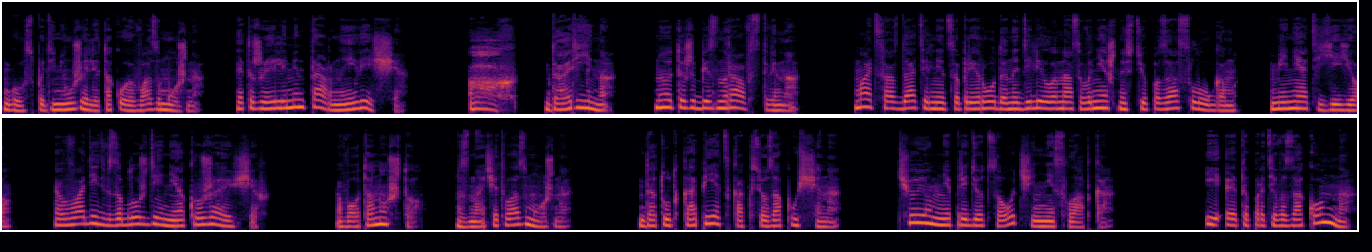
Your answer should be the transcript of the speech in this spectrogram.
Господи, неужели такое возможно? Это же элементарные вещи. Ах, Дарина, но это же безнравственно. Мать-создательница природы наделила нас внешностью по заслугам, менять ее, вводить в заблуждение окружающих. Вот оно что. Значит, возможно. Да тут капец, как все запущено. Чую, мне придется очень несладко. И это противозаконно?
